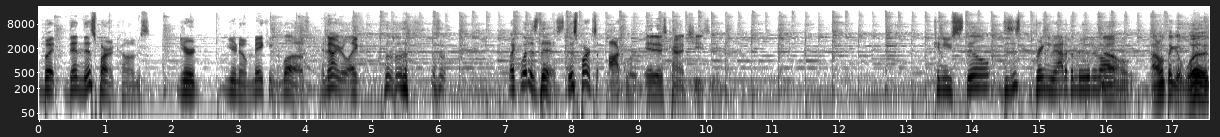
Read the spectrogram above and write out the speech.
but then this part comes, you're you know making love, and now you're like, like what is this? This part's awkward. It is kind of cheesy. Can you still? Does this bring you out of the mood at all? No, I don't think it would.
